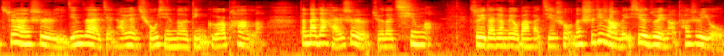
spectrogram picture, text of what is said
虽然是已经在检察院求刑的顶格判了，但大家还是觉得轻了，所以大家没有办法接受。那实际上猥亵罪呢，它是有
